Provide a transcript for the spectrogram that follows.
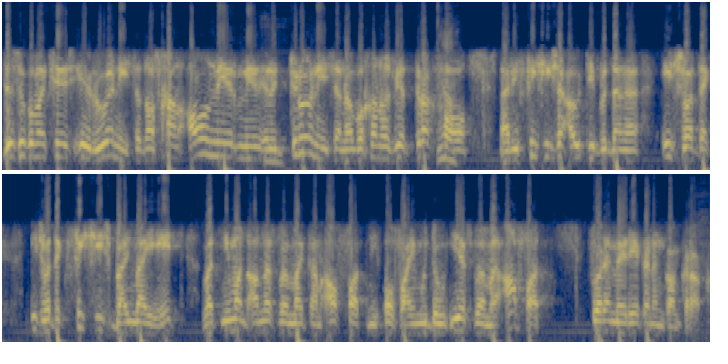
dis hoekom ek sê is ironies dat ons gaan al meer meer elektronies en nou begin ons weer terugval ja. na die fisiese ou tipe dinge, iets wat ek iets wat ek fisies by my het wat niemand anders by my kan afvat nie of hy moet hom eers by my afvat voor hy my rekening kan krak.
